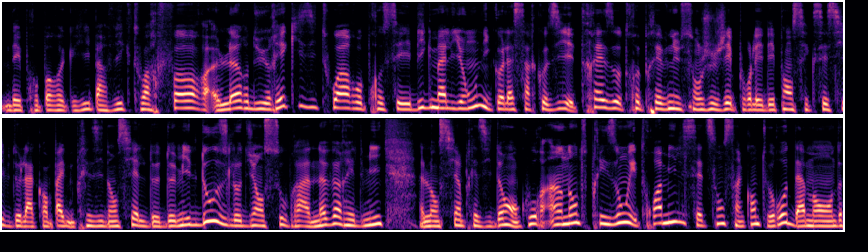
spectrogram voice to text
Des propos recueillis par Victoire Fort. L'heure du réquisitoire au procès Big Malion. Nicolas Sarkozy et 13 autres prévenus sont jugés pour les dépenses excessives de la campagne présidentielle de 2012. L'audience s'ouvre à 9h30. L'ancien président encourt un an de prison et 3750 euros d'amende.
